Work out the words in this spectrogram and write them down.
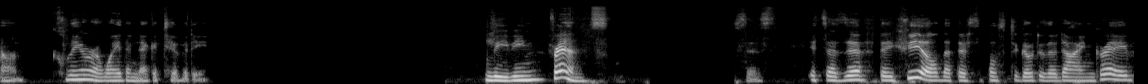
Um, clear away the negativity. Leaving friends it's as if they feel that they're supposed to go to their dying grave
